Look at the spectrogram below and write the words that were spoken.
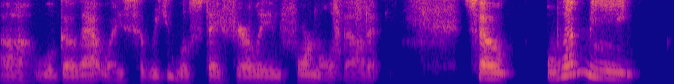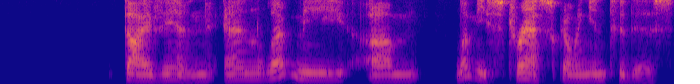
uh, we'll go that way. So we will stay fairly informal about it. So let me dive in and let me um, let me stress going into this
